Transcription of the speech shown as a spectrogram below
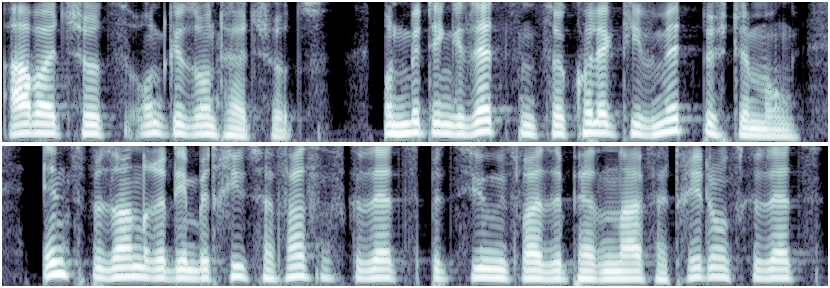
Arbeitsschutz und Gesundheitsschutz. Und mit den Gesetzen zur kollektiven Mitbestimmung, insbesondere dem Betriebsverfassungsgesetz bzw. Personalvertretungsgesetz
